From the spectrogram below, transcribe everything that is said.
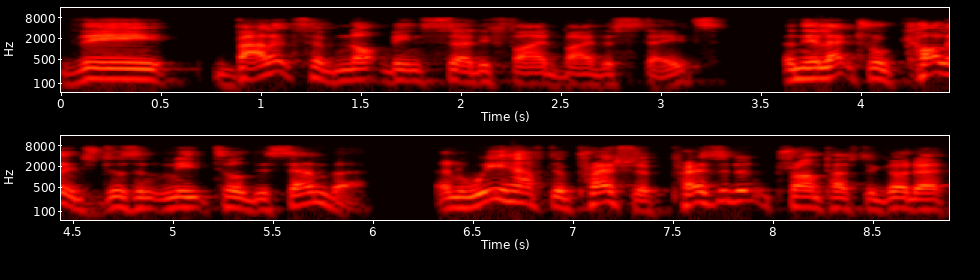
The ballots have not been certified by the states, and the electoral college doesn't meet till December. And we have to pressure. President Trump has to go to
